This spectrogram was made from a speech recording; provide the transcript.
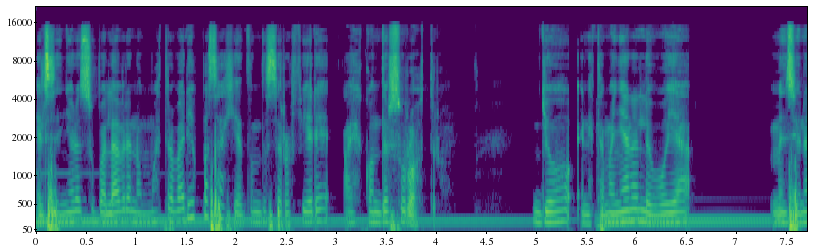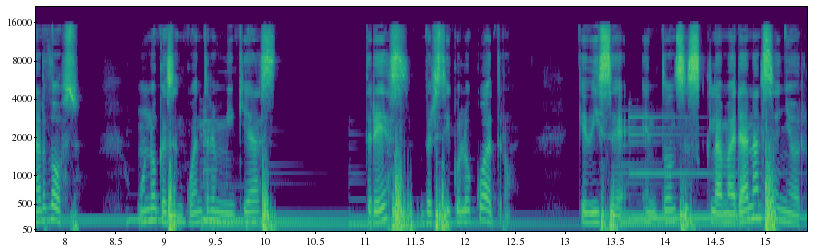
El Señor en su palabra nos muestra varios pasajes donde se refiere a esconder su rostro. Yo en esta mañana le voy a mencionar dos. uno que se encuentra en Miqueas 3, versículo 4, que dice, entonces clamarán al Señor,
